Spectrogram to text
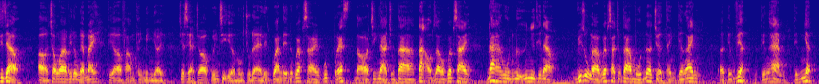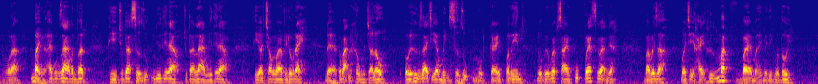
Xin chào, ở trong à, video ngày hôm nay thì à, Phạm Thanh Bình à, chia sẻ cho quý anh chị một chủ đề liên quan đến website WordPress đó chính là chúng ta tạo ra một website đa ngôn ngữ như thế nào. Ví dụ là website chúng ta muốn chuyển thành tiếng Anh, tiếng Việt, tiếng Hàn, tiếng Nhật hoặc là 7 hai quốc gia vân vân thì chúng ta sử dụng như thế nào, chúng ta làm như thế nào. Thì ở trong video này để các bạn không chờ lâu, tôi hướng dẫn chị em mình sử dụng một cái plugin đối với website WordPress các bạn nhé. Và bây giờ mời chị hãy hướng mắt về màn hình máy tính của tôi.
